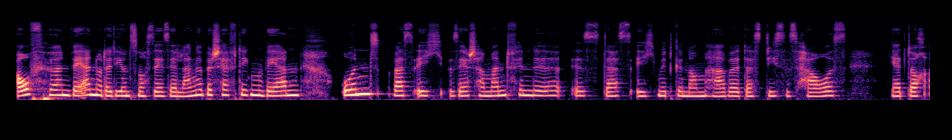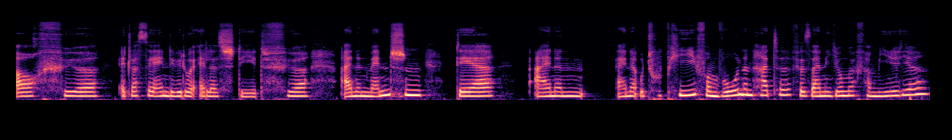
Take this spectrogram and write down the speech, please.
aufhören werden oder die uns noch sehr, sehr lange beschäftigen werden. Und was ich sehr charmant finde, ist, dass ich mitgenommen habe, dass dieses Haus ja doch auch für etwas sehr Individuelles steht, für einen Menschen, der einen eine Utopie vom Wohnen hatte für seine junge Familie.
